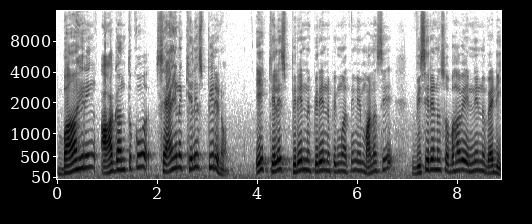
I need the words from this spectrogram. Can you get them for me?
බාහිරින් ආගන්තුකෝ සෑහෙන කෙලෙස් පිරෙනවා. ඒ කෙලෙස් පිරෙන්න පිරෙන්න පින්වත්නි මේ මනසේ විසිරෙන ස්වභාවය එන්න එන්න වැඩි.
